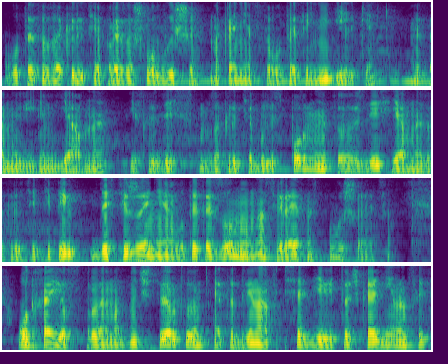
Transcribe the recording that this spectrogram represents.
Вот это закрытие произошло выше, наконец-то, вот этой недельки. Это мы видим явно. Если здесь закрытия были спорные, то здесь явное закрытие. Теперь достижение вот этой зоны у нас вероятность повышается. От хаев строим 1 четвертую, это 1259.11.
